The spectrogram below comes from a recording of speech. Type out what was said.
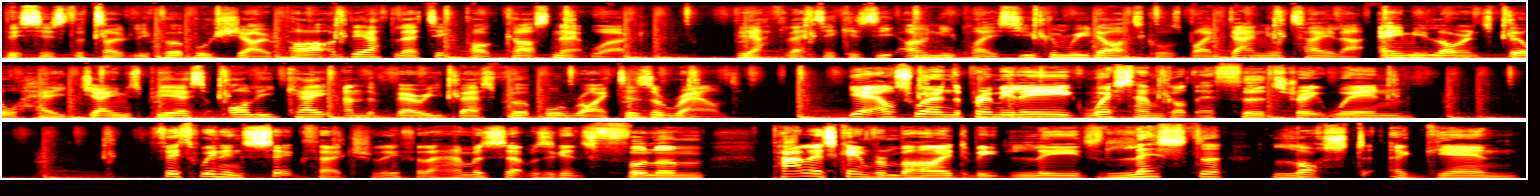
This is the Totally Football Show, part of the Athletic Podcast Network. The Athletic is the only place you can read articles by Daniel Taylor, Amy Lawrence, Phil Hay, James Pearce, Ollie Kay, and the very best football writers around. Yeah, elsewhere in the Premier League, West Ham got their third straight win. Fifth win in sixth, actually, for the Hammers. That was against Fulham. Palace came from behind to beat Leeds. Leicester lost again.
